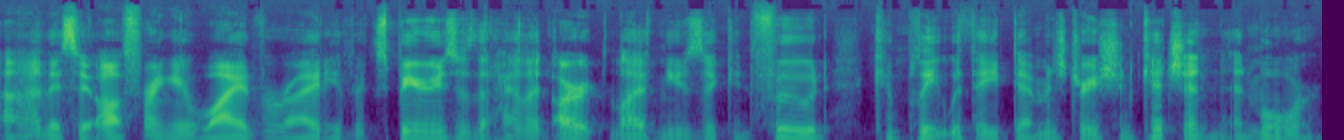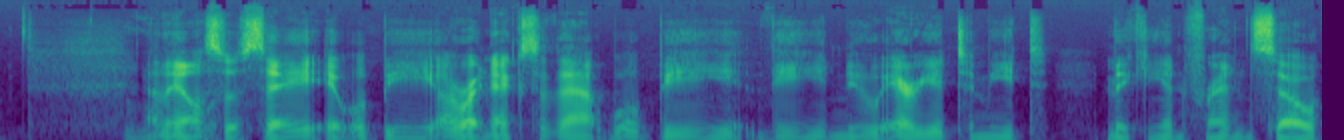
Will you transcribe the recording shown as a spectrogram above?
Uh, they say offering a wide variety of experiences that highlight art, live music, and food, complete with a demonstration kitchen and more. And they also say it will be uh, right next to that will be the new area to meet Mickey and friends. So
